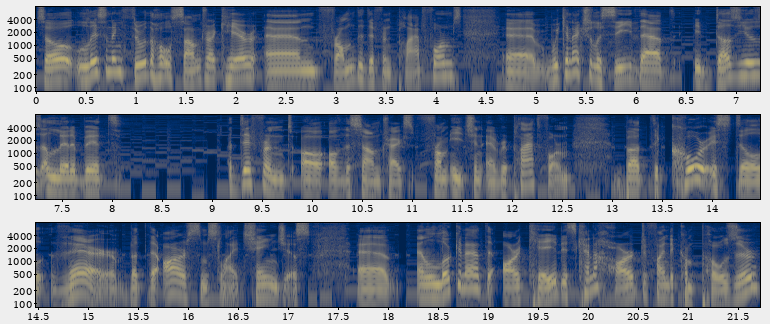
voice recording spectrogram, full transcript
So, listening through the whole soundtrack here and from the different platforms, uh, we can actually see that it does use a little bit a different of, of, the soundtracks from each and every platform, but the core is still there, but there are some slight changes. Uh, and looking at the arcade, it's kind of hard to find a composer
